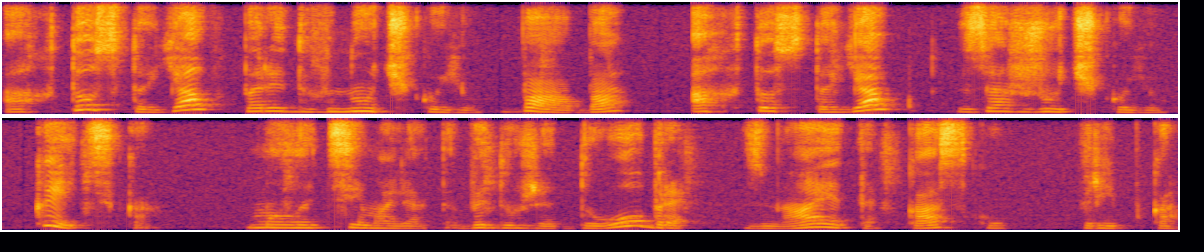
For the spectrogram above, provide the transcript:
А хто стояв перед внучкою? Баба. А хто стояв за жучкою? Кицька. Молодці малята, ви дуже добре знаєте казку Рібка.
